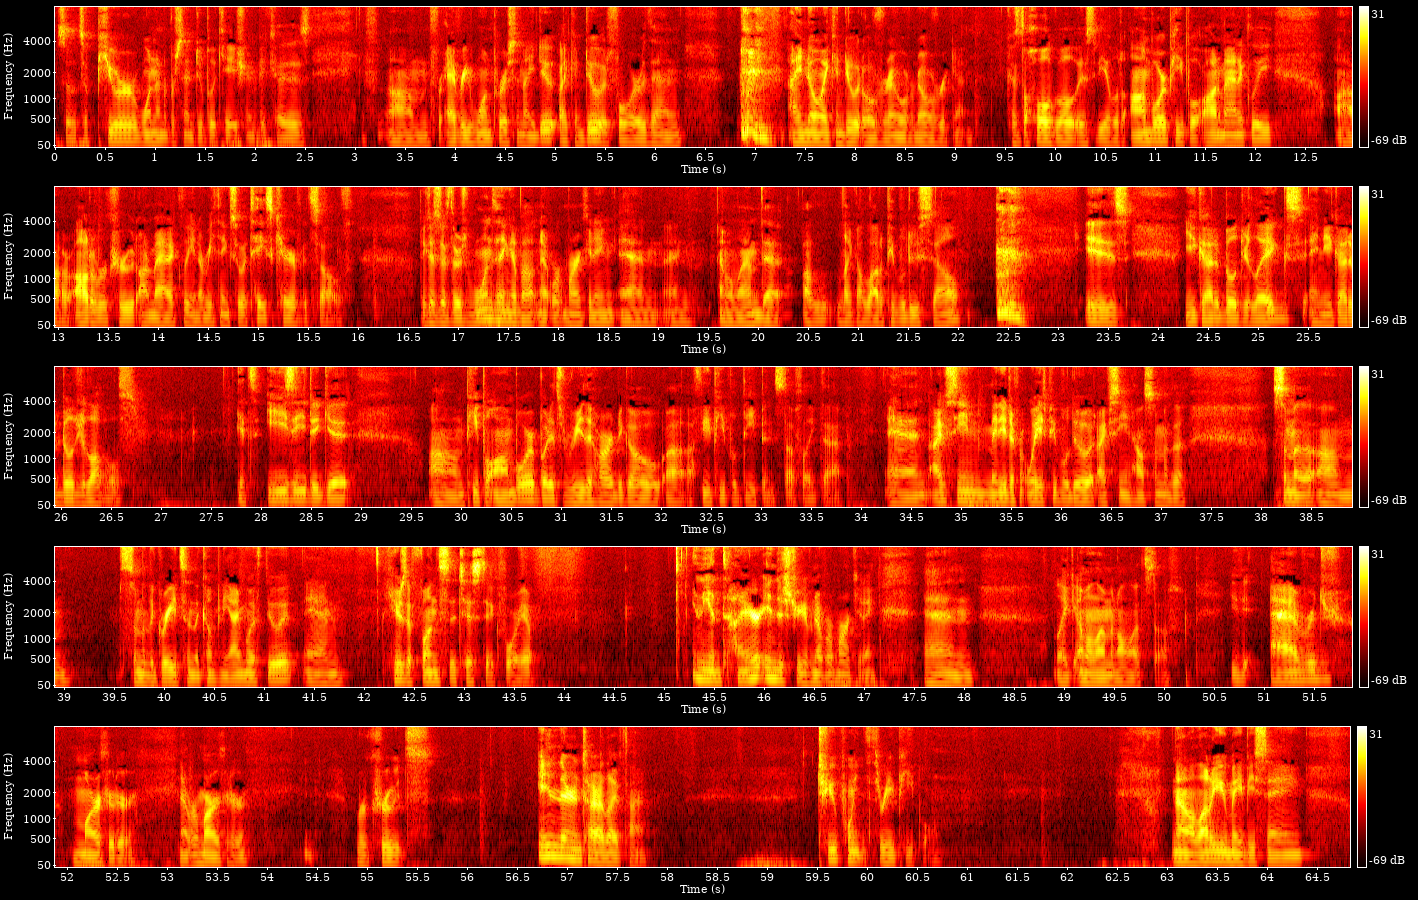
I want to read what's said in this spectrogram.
So it's a pure 100% duplication because if, um, for every one person I do I can do it for, then I know I can do it over and over and over again. Because the whole goal is to be able to onboard people automatically uh, auto recruit automatically and everything, so it takes care of itself. Because if there's one thing about network marketing and and MLM that uh, like a lot of people do sell, is you got to build your legs and you got to build your levels. It's easy to get um, people on board, but it's really hard to go uh, a few people deep and stuff like that. And I've seen many different ways people do it. I've seen how some of the some of the um, some of the greats in the company I'm with do it. And here's a fun statistic for you. In the entire industry of network marketing and like MLM and all that stuff, the average marketer, network marketer, recruits in their entire lifetime 2.3 people. Now, a lot of you may be saying,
